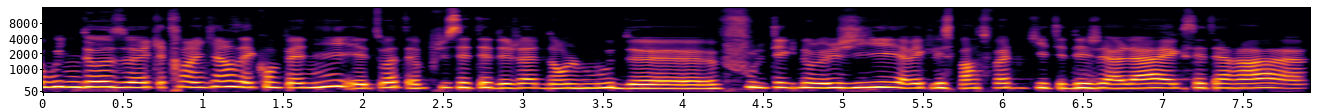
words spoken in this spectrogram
Windows 95 et compagnie. Et toi, t'as plus été déjà dans le mood full technologie avec les smartphones qui étaient déjà là, etc.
